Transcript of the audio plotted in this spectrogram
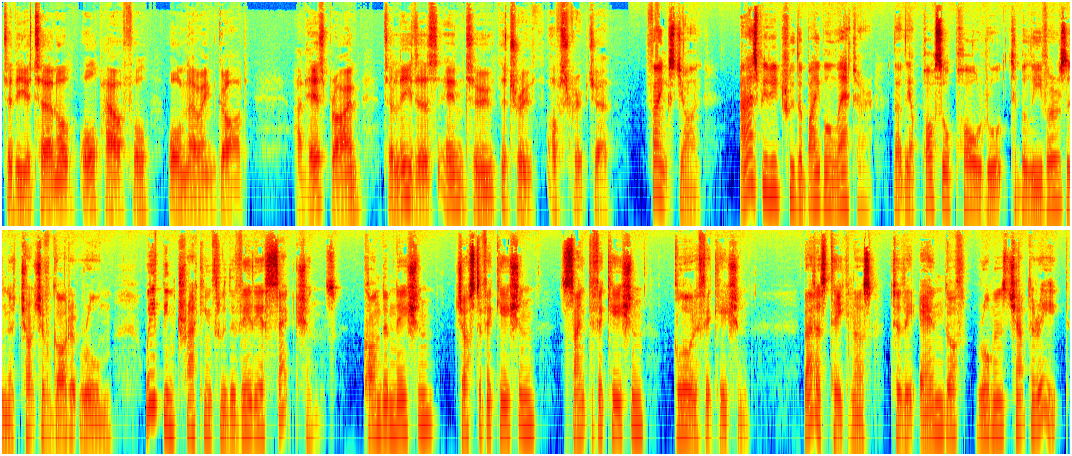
to the eternal, all powerful, all knowing God. And here's Brian to lead us into the truth of Scripture. Thanks, John. As we read through the Bible letter that the Apostle Paul wrote to believers in the Church of God at Rome, we've been tracking through the various sections condemnation, justification, sanctification, glorification. That has taken us to the end of Romans chapter 8.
